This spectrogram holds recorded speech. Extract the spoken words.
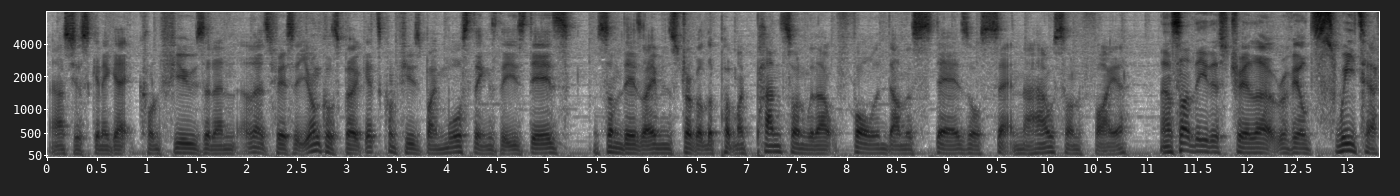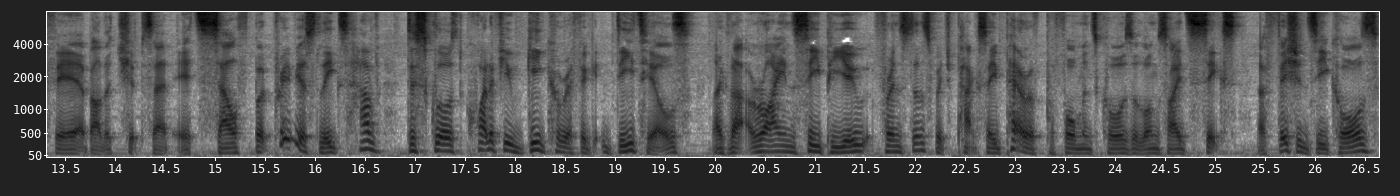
That's just going to get confused, and then let's face it, your Uncle Spurt gets confused by most things these days. Some days I even struggle to put my pants on without falling down the stairs or setting the house on fire. Now sadly this trailer revealed sweet FA about the chipset itself, but previous leaks have disclosed quite a few geekerific details, like that Oryon CPU for instance, which packs a pair of performance cores alongside six efficiency cores.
